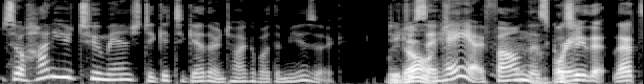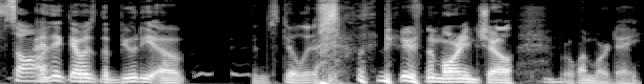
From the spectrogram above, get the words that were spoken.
So how do you two manage to get together and talk about the music? We Did you say, don't. "Hey, I found this Well, great see, that, that's song"? I think that was the beauty of, and still is the beauty of the morning show Mm-hmm. for one more day,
